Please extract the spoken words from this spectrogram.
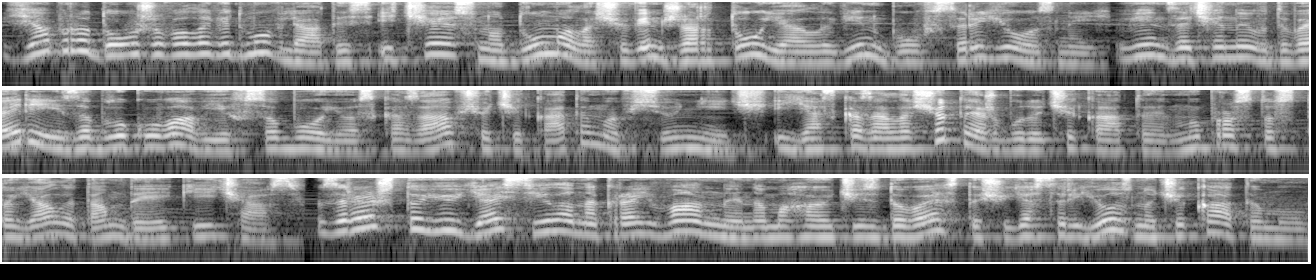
Я продовжувала відмовлятись і чесно думала, що він жартує, але він був серйозний. Він зачинив двері і заблокував їх собою. Сказав, що чекатиме всю ніч. І я сказала, що теж буду чекати. Ми просто стояли там деякий час. Зрештою, я сіла на край ванни, намагаючись довести, що я серйозно чекатиму.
